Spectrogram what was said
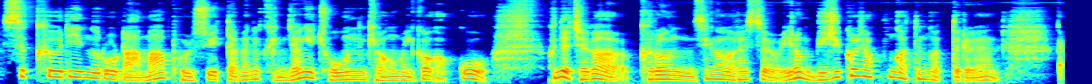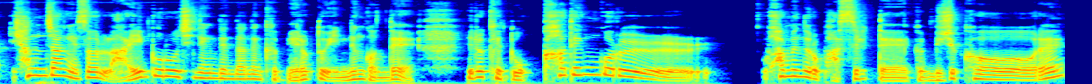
스크린 으로나마 볼 수 있다면 굉장히 좋은 경험인 것 같고 근데 제가 그런 생각을 했어요. 이런 뮤지컬 작품 같은 것들은 현장에서 라이브로 진행된다는 그 매력도 있는 건데 이렇게 녹화된 거를 화면으로 봤을 때 그 뮤지컬의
